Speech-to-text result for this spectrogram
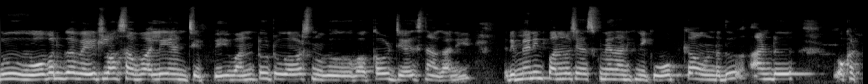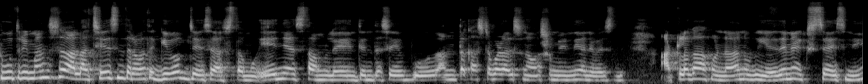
నువ్వు ఓవర్గా వెయిట్ లాస్ అవ్వాలి అని చెప్పి వన్ టు టూ అవర్స్ నువ్వు వర్కౌట్ చేసినా కానీ రిమైనింగ్ పనులు చేసుకునే దానికి నీకు ఓపిక ఉండదు. అండ్ ఒక టూ త్రీ మంత్స్ అలా చేసిన తర్వాత గివప్ చేసేస్తాము. ఏం చేస్తాములే? ఇంత ఇంతసేపు అంత కష్టపడాల్సిన అవసరం ఏంది అనిపిస్తుంది అట్లా కాకుండా నువ్వు ఏదైనా ఎక్సర్సైజ్ని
